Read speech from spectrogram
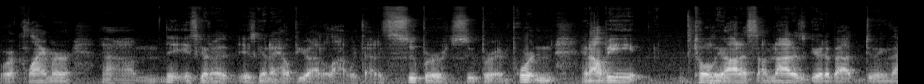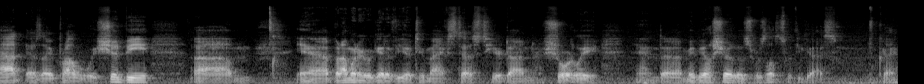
or a climber um, is gonna is gonna help you out a lot with that. It's super super important, and I'll be totally honest. I'm not as good about doing that as I probably should be. Um, yeah, but I'm going to go get a VO2 max test here done shortly, and uh, maybe I'll share those results with you guys. Okay.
